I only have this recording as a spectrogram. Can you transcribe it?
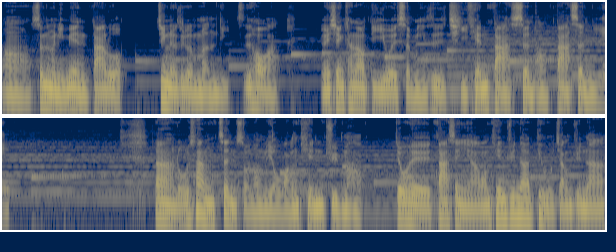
啊，圣者们里面，大家如果进了这个门里之后啊，你会先看到第一位神明是齐天大圣哈，大圣爷。那楼上镇守的我们有王天君嘛？就会大圣爷啊、王天君啊、地虎将军啊，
